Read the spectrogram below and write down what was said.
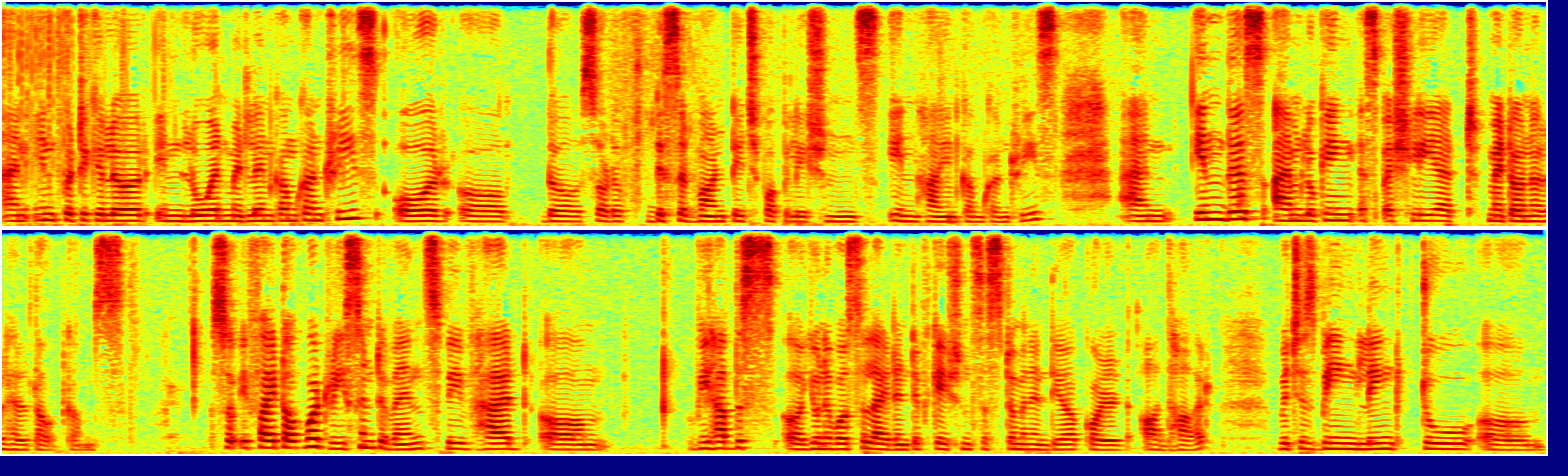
and in particular in low and middle income countries or uh, the sort of disadvantaged populations in high income countries. And in this, I'm looking especially at maternal health outcomes. So, if I talk about recent events, we've had um, we have this uh, universal identification system in India called Aadhaar, which is being linked to um,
